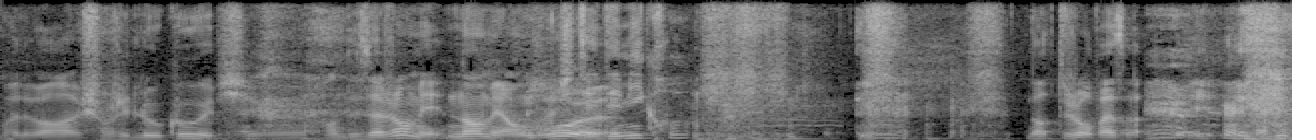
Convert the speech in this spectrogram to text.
on va devoir changer de locaux et puis euh, prendre des agents mais non mais en gros Acheter euh, des micros. non, toujours pas ça.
